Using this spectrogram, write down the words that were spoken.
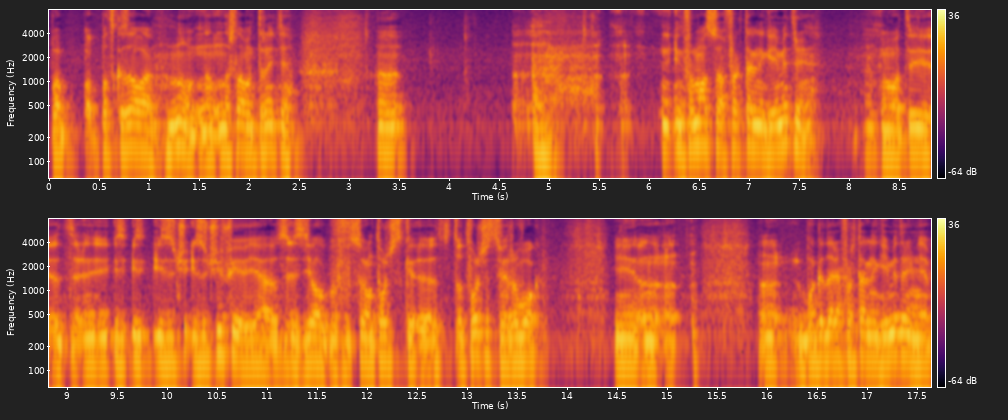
подсказала, ну, нашла в интернете э, информацию о фрактальной геометрии. Вот, и изучив ее, я сделал в своем творчестве, э, творчестве рывок. И благодаря фрактальной геометрии мне,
